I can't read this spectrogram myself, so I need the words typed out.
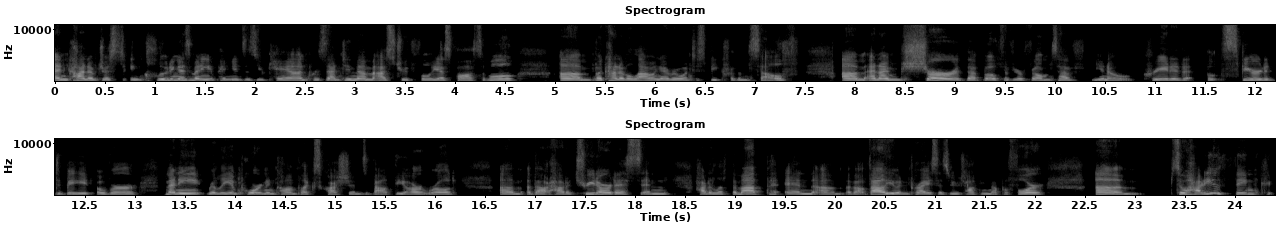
and kind of just including as many opinions as you can, presenting them as truthfully as possible, um, but kind of allowing everyone to speak for themselves. Um, and I'm sure that both of your films have, you know, created spirited debate over many really important and complex questions about the art world um, about how to treat artists and how to lift them up and um, about value and price, as we were talking about before. Um, so how do you think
